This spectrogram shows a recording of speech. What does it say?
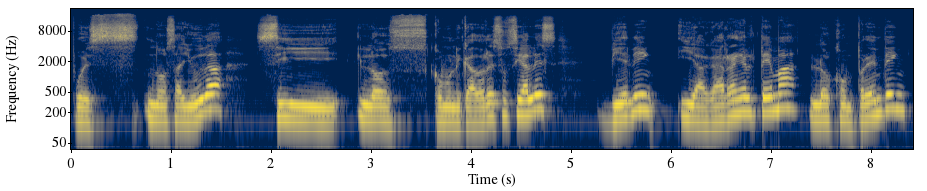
pues nos ayuda si los comunicadores sociales vienen y agarran el tema, lo comprenden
